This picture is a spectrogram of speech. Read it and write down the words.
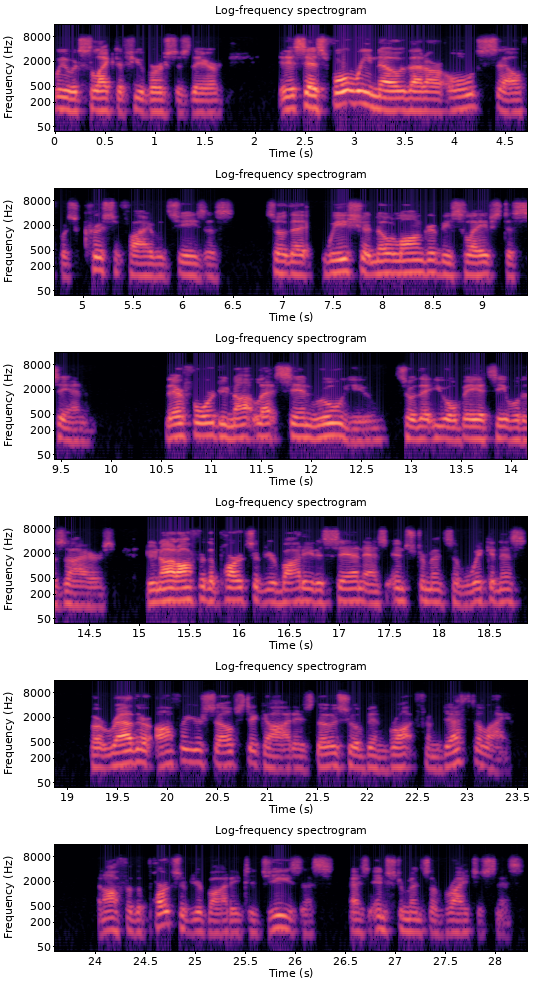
we would select a few verses there. And it says, "For we know that our old self was crucified with Jesus, so that we should no longer be slaves to sin." Therefore, do not let sin rule you so that you obey its evil desires. Do not offer the parts of your body to sin as instruments of wickedness, but rather offer yourselves to God as those who have been brought from death to life, and offer the parts of your body to Jesus as instruments of righteousness.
